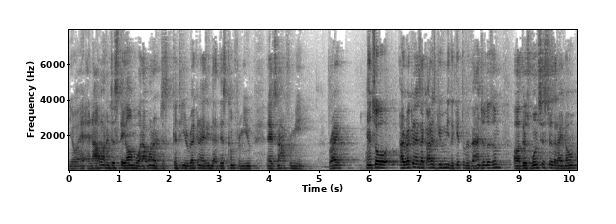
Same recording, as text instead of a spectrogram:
You know, and, and I want to just stay humble and I want to just continue recognizing that this comes from you and it's not from me, right? And so I recognize that God has given me the gift of evangelism. Uh, there's one sister that I know,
